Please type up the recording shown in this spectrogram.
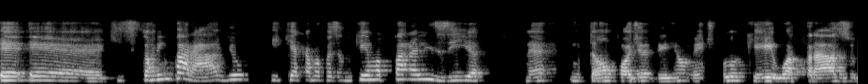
é, é, que se torna imparável e que acaba fazendo o quê? Uma paralisia. Né? Então, pode haver realmente bloqueio, atraso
